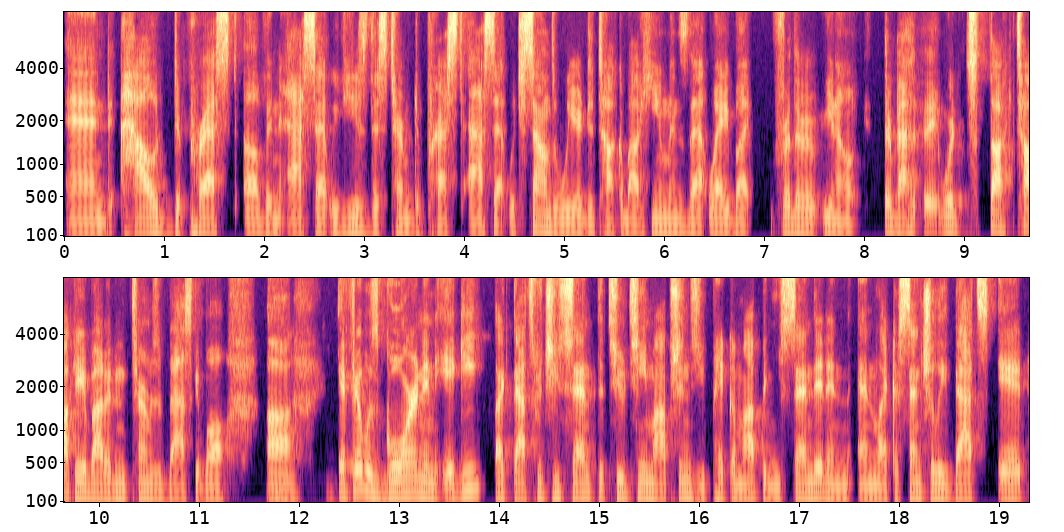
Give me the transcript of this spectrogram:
and how depressed of an asset? We've used this term "depressed asset," which sounds weird to talk about humans that way, but for the you know, they're bas- we're talk- talking about it in terms of basketball. Uh, if it was Goran and Iggy, like that's what you sent, the two team options, you pick them up and you send it, and and like essentially that's it.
